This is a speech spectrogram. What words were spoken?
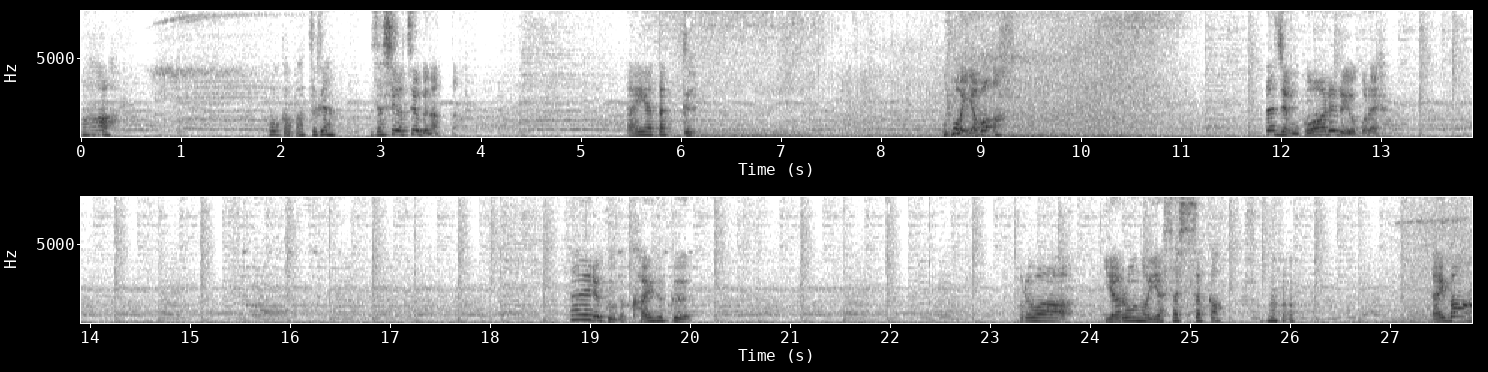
ああ。効果抜群。日差しが強くなった。大アタック。うわやば。スタジアム壊れるよこれ。体力が回復。これは野郎の優しさか？大バー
